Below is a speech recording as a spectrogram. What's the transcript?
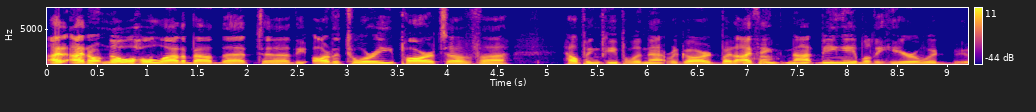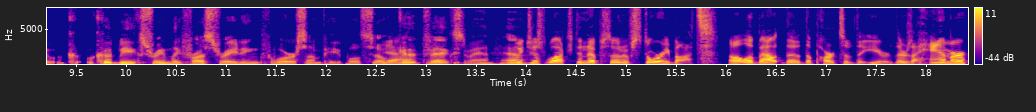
I I don't know a whole lot about that, uh, the auditory part of. Helping people in that regard, but Uh-huh. I think not being able to hear would could be extremely frustrating for some people. So Yeah. get it fixed, man. Yeah. We just watched an episode of Storybots all about the, the parts of the ear. There's a hammer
